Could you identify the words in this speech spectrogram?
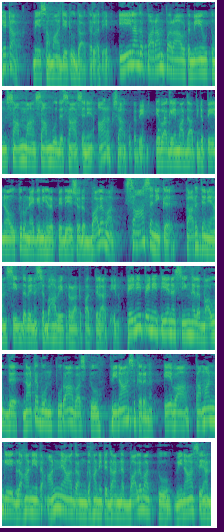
හෙටක් මේ සමාජයට උදා කරලා දෙන්න. ඊළඟ පරම්පරාවට මේ උතුම් සම්මා සම්බුද්ධ ශාසනය ආරක්ෂාකුට දෙන්න. ඒවගේ මද අපිට පේනවා උතුරු නැගෙනහිර පෙදේශවල බලමත් ශාසනික තර්ජනයන් සිද්ධ වෙන ස්භාවයකට රට පත් වෙලා තියෙන. පෙනි පෙනි තියෙන සිංහල බෞද්ධ නටබුන් පුරාවස්තු විනාස කරන. ඒවා තමන්ගේ ග්‍රහණයට අන්‍යාගම් ගහනට ගන්න බලවත් වූ විනාසයන්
